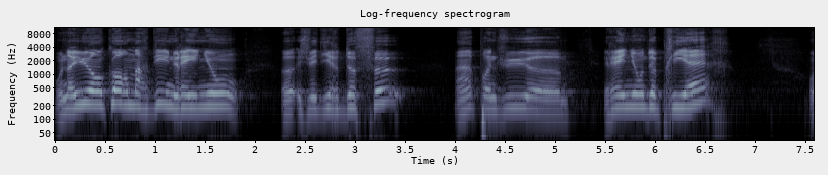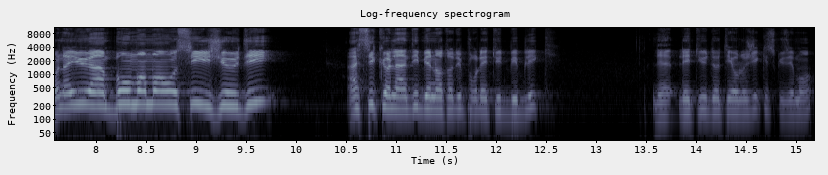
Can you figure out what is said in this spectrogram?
On a eu encore mardi une réunion, euh, je vais dire, de feu, hein, point de vue euh, réunion de prière. On a eu un bon moment aussi jeudi, ainsi que lundi, bien entendu, pour l'étude biblique, l'étude théologique, excusez-moi.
